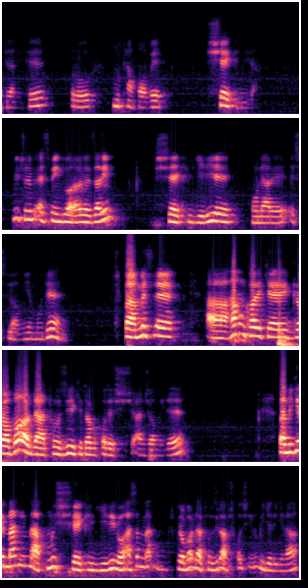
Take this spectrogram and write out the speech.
مدرنیته رو متفاوت شکل میدن. می‌تونیم اسم این دوره رو بذاریم شکلگیری هنر اسلامی مدرن. و مثل همون کاری که گرابار در توضیح کتاب خودش انجام میده و میگه من این مفهوم شکلگیری رو اصلا من گرابار در توضیح خودش اینو میگه دیگه نه؟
